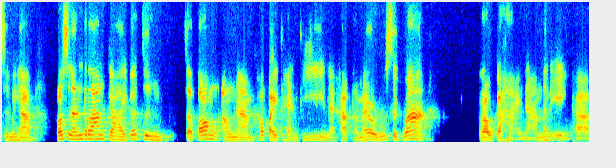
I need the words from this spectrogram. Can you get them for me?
ใช่ไหมครับ เพราะฉะนั้นร่างกายก็จึงจะต้องเอาน้ำเข้าไปแทนที่นะครับทำให้เรารู้สึกว่าเรากระหายน้ำนั่นเองครับ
